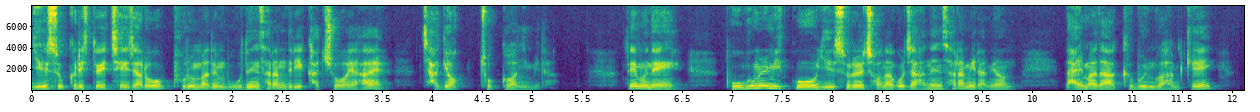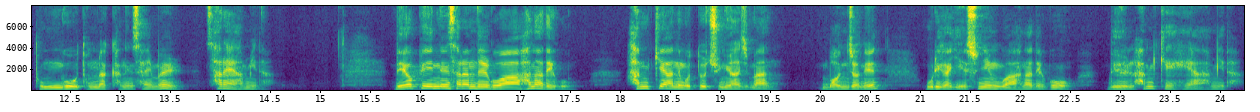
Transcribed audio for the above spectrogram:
예수 그리스도의 제자로 부름받은 모든 사람들이 갖추어야 할 자격 조건입니다. 때문에 복음을 믿고 예수를 전하고자 하는 사람이라면 날마다 그분과 함께 동고동락하는 삶을 살아야 합니다. 내 옆에 있는 사람들과 하나 되고 함께 하는 것도 중요하지만 먼저는 우리가 예수님과 하나 되고 늘 함께 해야 합니다.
